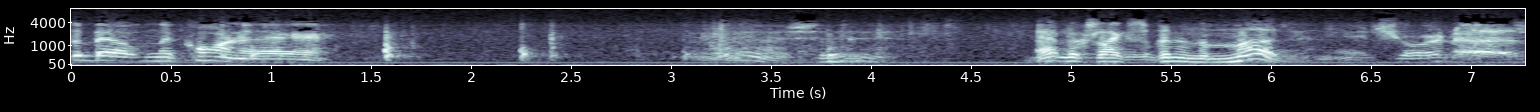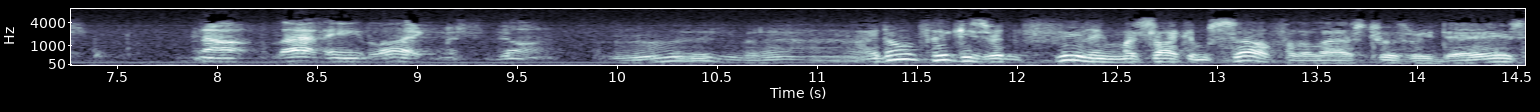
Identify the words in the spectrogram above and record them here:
the belt in the corner there. Yeah, see. That looks like it's been in the mud. It sure does. Now, that ain't like Mr. Dunn. No, it isn't, but I, I don't think he's been feeling much like himself for the last two or three days.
